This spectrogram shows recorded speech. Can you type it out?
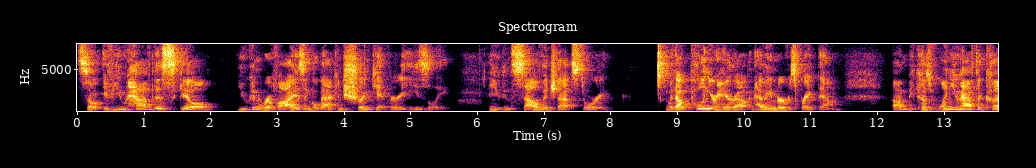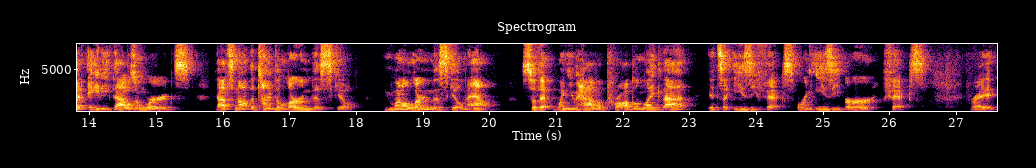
So if you have this skill, you can revise and go back and shrink it very easily. And you can salvage that story without pulling your hair out and having a nervous breakdown. Um, because when you have to cut 80,000 words, that's not the time to learn this skill. You want to learn this skill now so that when you have a problem like that, it's an easy fix or an easier fix, right?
